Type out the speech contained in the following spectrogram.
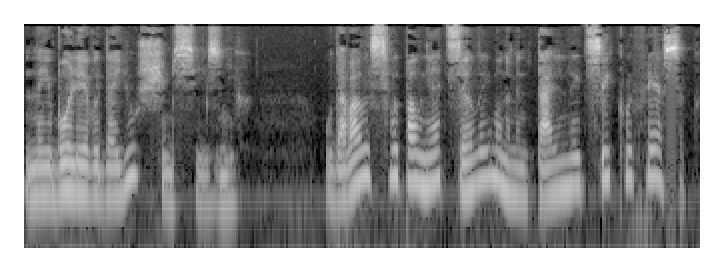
Наиболее выдающимся из них удавалось выполнять целые монументальные циклы фресок.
